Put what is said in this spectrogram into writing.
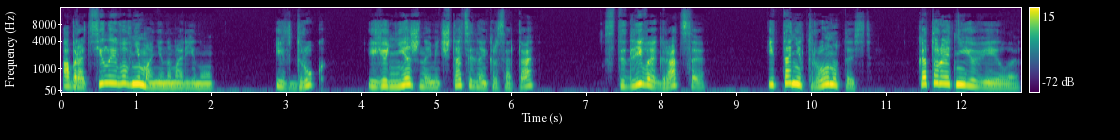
обратила его внимание на Марину. И вдруг ее нежная мечтательная красота, стыдливая грация и та нетронутость, которая от нее веяла,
